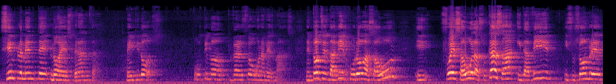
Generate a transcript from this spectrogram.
simplemente no hay esperanza. 22. Último verso una vez más. Entonces David juró a Saúl y fue Saúl a su casa y David y sus hombres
